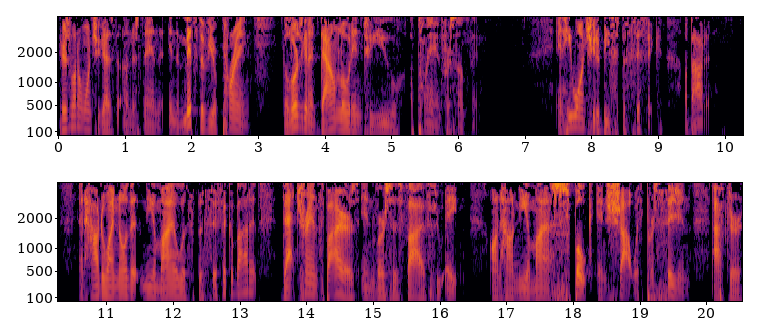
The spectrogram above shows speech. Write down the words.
here's what I want you guys to understand that in the midst of your praying, the Lord's going to download into you a plan for something. And He wants you to be specific about it. And how do I know that Nehemiah was specific about it? That transpires in verses 5 through 8 on how Nehemiah spoke and shot with precision after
